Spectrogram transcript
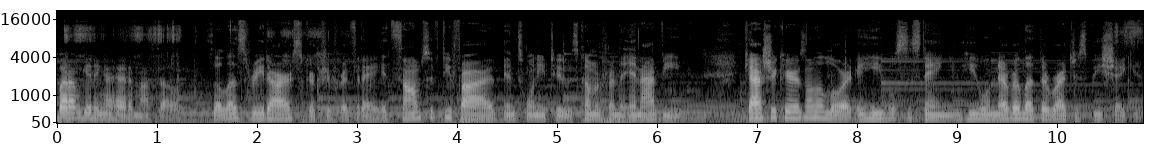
But I'm getting ahead of myself. So let's read our scripture for today. It's Psalms 55 and 22. It's coming from the NIV. Cast your cares on the Lord, and He will sustain you. He will never let the righteous be shaken.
